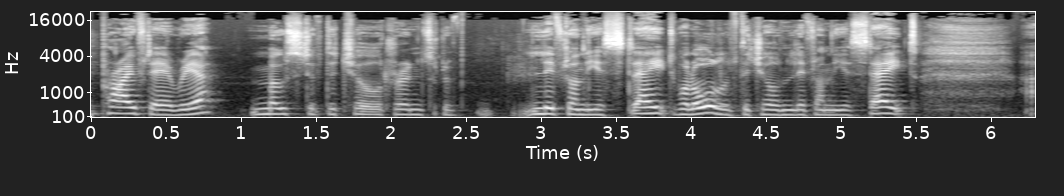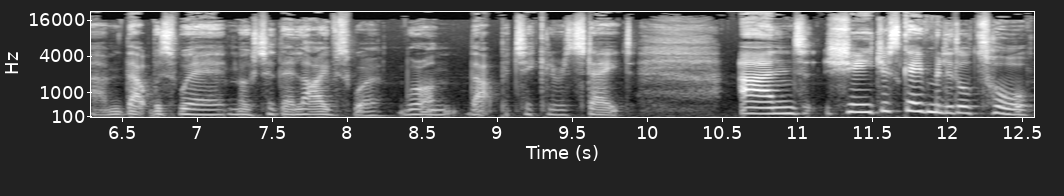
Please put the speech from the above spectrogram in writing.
deprived area. Most of the children sort of lived on the estate. Well, all of the children lived on the estate. Um, that was where most of their lives were, were on that particular estate. And she just gave me a little tour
